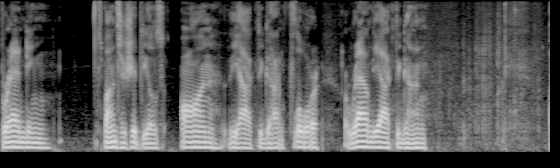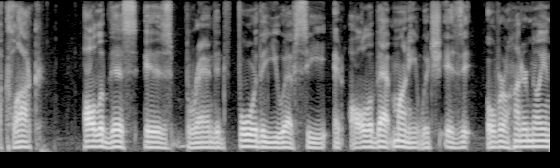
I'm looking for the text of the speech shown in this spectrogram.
branding sponsorship deals on the octagon floor, around the octagon, a clock. All of this is branded for the UFC, and all of that money, which is over $100 million,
